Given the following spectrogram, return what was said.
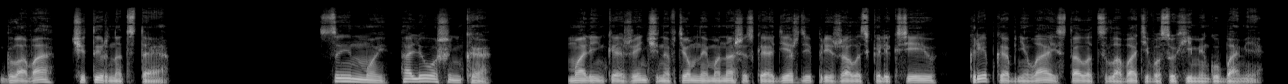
Глава 14 «Сын мой, Алешенька!» Маленькая женщина в темной монашеской одежде прижалась к Алексею, крепко обняла и стала целовать его сухими губами.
